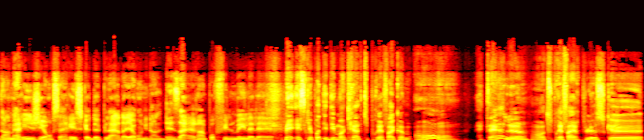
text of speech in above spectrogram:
dans ma région, ça risque de plaire. D'ailleurs, on est dans le désert hein, pour filmer. La, Mais est-ce qu'il n'y a pas des démocrates qui pourraient faire comme Oh, Attends, là, tu préfères plus que,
